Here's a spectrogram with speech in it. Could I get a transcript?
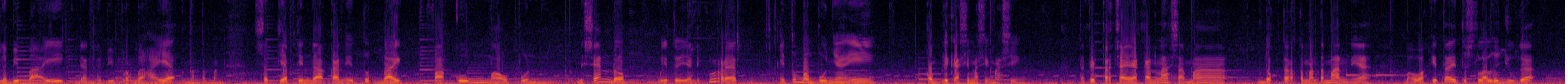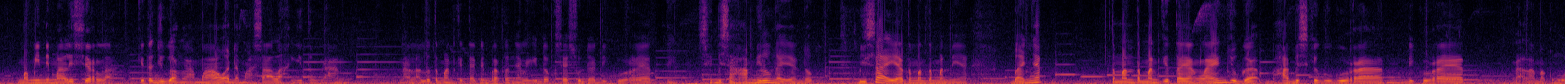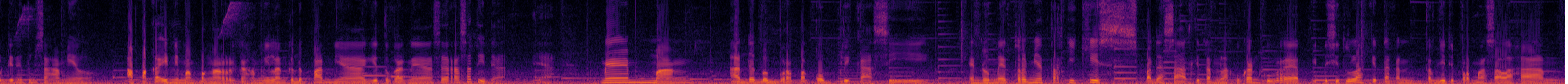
lebih baik dan lebih berbahaya teman-teman. Setiap tindakan itu baik vakum maupun disendok gitu ya dikuret itu mempunyai komplikasi masing-masing. Tapi percayakanlah sama dokter teman-teman ya, bahwa kita itu selalu juga meminimalisir lah. Kita juga nggak mau ada masalah gitu kan. Nah lalu teman kita ini bertanya lagi dok, saya sudah dikuret nih, saya bisa hamil nggak ya dok? Bisa ya teman-teman ya. Banyak teman-teman kita yang lain juga habis keguguran, dikuret, nggak lama kemudian itu bisa hamil. Apakah ini mempengaruhi kehamilan ke depannya gitu kan ya? Saya rasa tidak ya. Memang ada beberapa komplikasi endometriumnya terkikis pada saat kita melakukan kuret. Di situlah kita akan terjadi permasalahan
